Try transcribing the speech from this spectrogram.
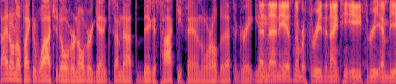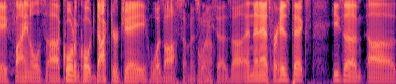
I don't know if I could watch it over and over again because I'm not the biggest hockey fan in the world, but that's a great game. And then he has number three, the 1983 NBA Finals, uh, quote unquote. Dr. J was awesome, is what he says. Uh, and then as for his picks, he's a uh,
